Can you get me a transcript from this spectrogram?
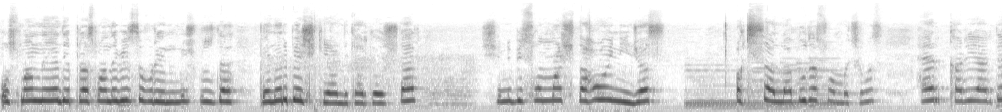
Osmanlı'ya deplasmanda 1-0 yenilmiş. Biz de Fener'i 5-2 yendik arkadaşlar. Şimdi bir son maç daha oynayacağız. Akisar'la bu da son maçımız. Her kariyerde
